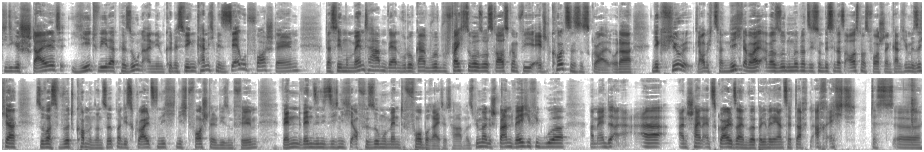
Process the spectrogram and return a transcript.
die die Gestalt jedweder Person annehmen können. Deswegen kann ich mir sehr gut vorstellen, dass wir einen Moment haben werden, wo du, gar, wo vielleicht sogar sowas rauskommt wie Agent Coulson ist ein Skrull oder Nick Fury, glaube ich zwar nicht, aber, aber so, damit man sich so ein bisschen das Ausmaß vorstellen kann. Ich bin mir sicher, sowas wird kommen, sonst wird man die Skrulls nicht, nicht vorstellen in diesem Film, wenn, wenn sie sich nicht auch für so Momente vorbereitet haben. Also ich bin mal gespannt, welche Figur am Ende äh, anscheinend ein Skrull sein wird, bei dem wir die ganze Zeit dachten, ach echt, das, äh,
